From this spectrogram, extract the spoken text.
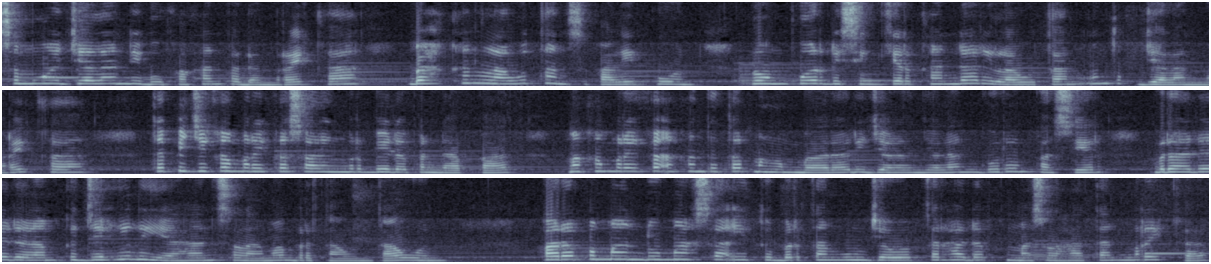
semua jalan dibukakan pada mereka, bahkan lautan sekalipun. Lumpur disingkirkan dari lautan untuk jalan mereka. Tapi jika mereka saling berbeda pendapat, maka mereka akan tetap mengembara di jalan-jalan gurun pasir berada dalam kejahiliahan selama bertahun-tahun. Para pemandu masa itu bertanggung jawab terhadap kemaslahatan mereka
